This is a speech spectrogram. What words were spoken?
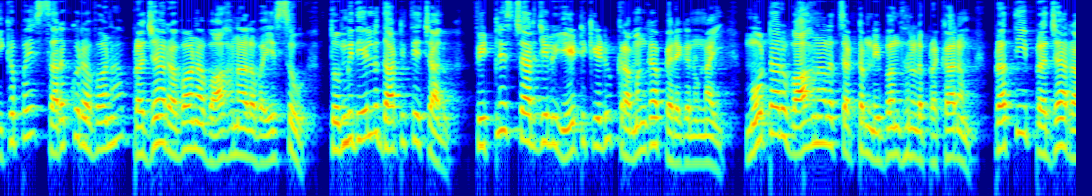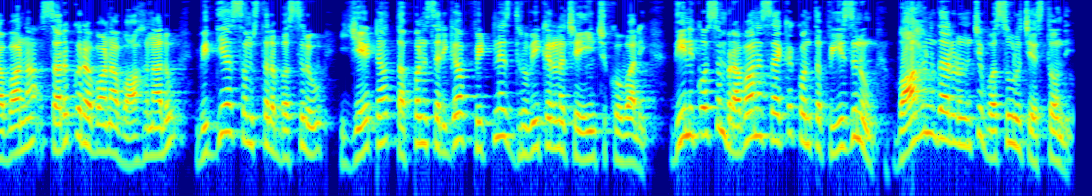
ఇకపై సరకు రవాణా ప్రజా రవాణా వాహనాల వయస్సు తొమ్మిదేళ్ళు దాటితే చాలు. ఫిట్నెస్ ఛార్జీలు ఏటికేడు క్రమంగా పెరగనున్నాయి. మోటారు వాహనాల చట్టం నిబంధనల ప్రకారం ప్రతి ప్రజా రవాణా సరకు రవాణా వాహనాలు విద్యా సంస్థల బస్సులు ఏటా తప్పనిసరిగా ఫిట్నెస్ ధృవీకరణ చేయించుకోవాలి. దీనికోసం రవాణా శాఖ కొంత ఫీజును వాహనదారుల నుంచి వసూలు చేస్తోంది.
